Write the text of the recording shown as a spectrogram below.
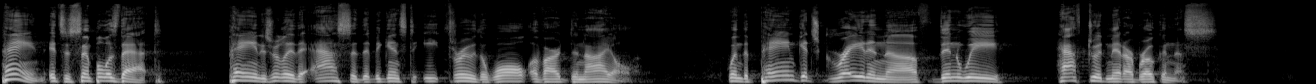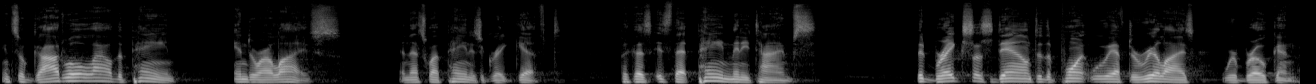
Pain. It's as simple as that. Pain is really the acid that begins to eat through the wall of our denial. When the pain gets great enough, then we have to admit our brokenness. And so God will allow the pain into our lives. And that's why pain is a great gift, because it's that pain many times that breaks us down to the point where we have to realize we're broken.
